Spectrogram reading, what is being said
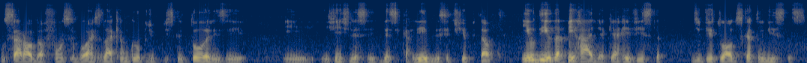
o Saraldo Afonso Borges, lá, que é um grupo de escritores e, e, e, gente desse, desse calibre, desse tipo e tal, e o, e o da Pirralha, que é a revista de virtual dos cartunistas.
